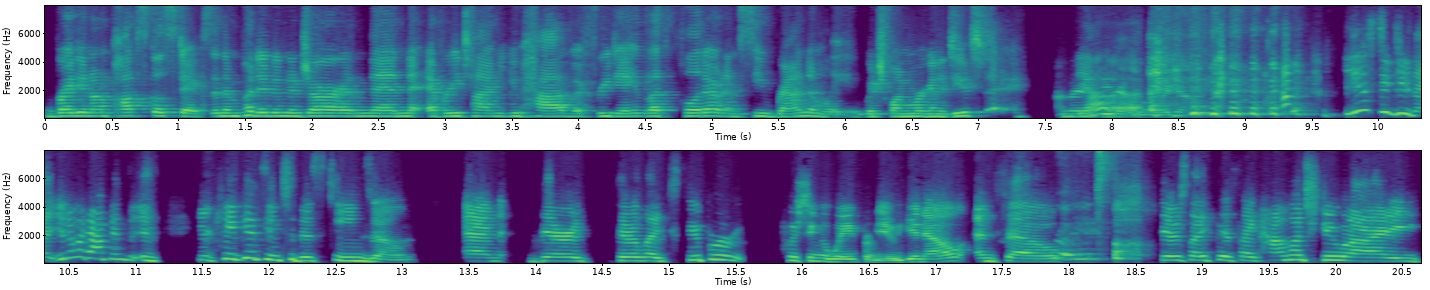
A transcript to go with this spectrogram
write it on popsicle sticks and then put it in a jar. And then every time you have a free day, let's pull it out and see randomly which one we're going to do today. I'm going to yeah. do that when we're done. you used to do that. You know what happens is your kid gets into this teen zone and they're they're like super pushing away from you, you know? And so right. there's like this like how much do I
